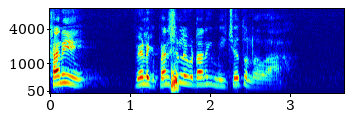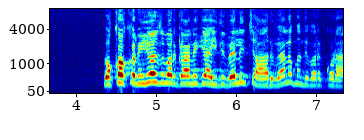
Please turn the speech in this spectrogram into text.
కానీ వీళ్ళకి పెన్షన్లు ఇవ్వడానికి మీ చేతులు రావా? ఒక్కొక్క నియోజకవర్గానికి ఐదు వేల నుంచి ఆరు వేల మంది వరకు కూడా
